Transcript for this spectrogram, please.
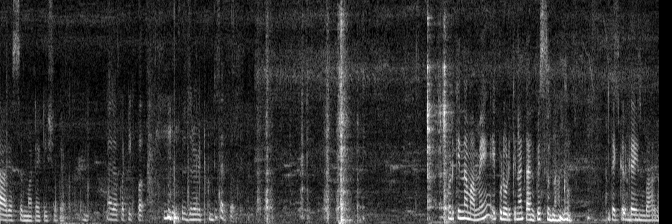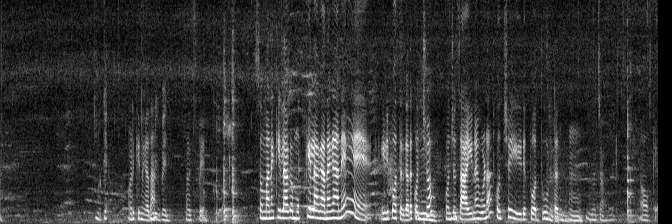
లాగేస్తుంది అనమాట ఈ టిష్యూ పేపర్. అదొక టిప్. ఫ్రిడ్జ్లో పెట్టుకుంటే సరిపోతుంది ఉడికిందా మమ్మీ? ఇప్పుడు ఉడికినట్టు అనిపిస్తుంది నాకు. దగ్గరికి అయింది బాగా. ఓకే. ఉడికింది కదా? ఉడికిపోయింది. సో మనకి ఇలాగ ముక్క ఇలాగ అనగానే ఇడిపోతుంది కదా కొంచెం? కొంచెం సాగినా కూడా కొంచెం ఇడిపోతూ ఉంటుంది. ఓకే.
